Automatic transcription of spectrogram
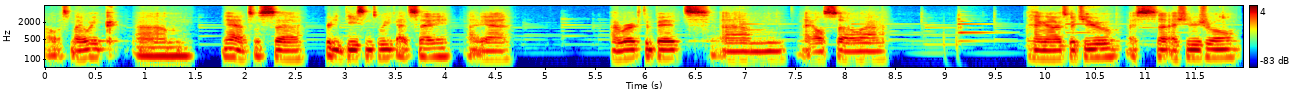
How was my week? Um, yeah, it was a pretty decent week, I'd say. I uh, I worked a bit. Um, I also uh, hang out with you as uh, as usual.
